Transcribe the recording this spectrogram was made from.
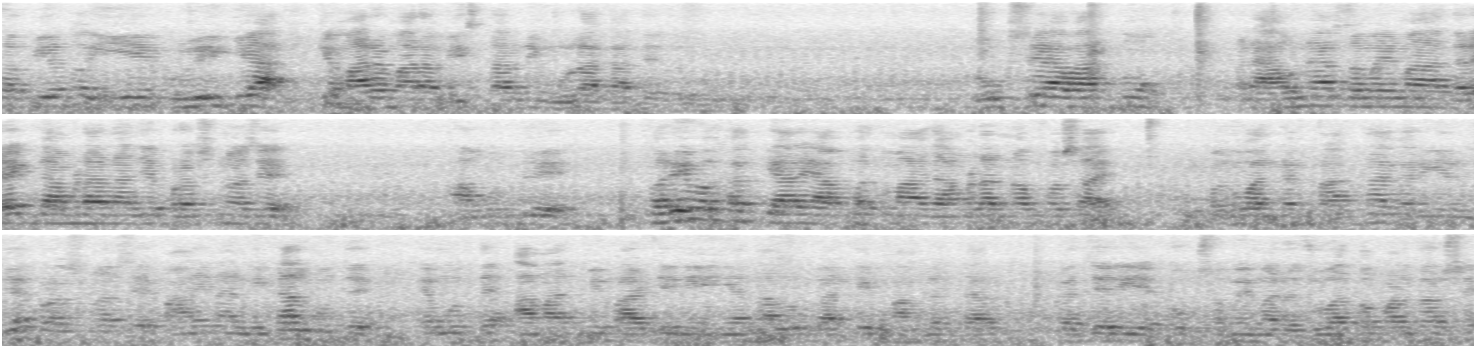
સભ્ય તો એ ભૂલી ગયા કે મારે મારા વિસ્તારની મુલાકાતે જવું. દુઃખ છે આ વાતનું. અને આવનાર સમયમાં દરેક ગામડાના જે પ્રશ્ન છે આ મુદ્દે ફરી વખત ક્યારે આફતમાં ગામડા ન ફસાય? ભગવાનને પ્રાર્થના કરી અને જે પ્રશ્ન છે પાણીના નિકાલ મુદ્દે, એ મુદ્દે આમ આદમી પાર્ટીની અહીંયા તાલુકા ટીમ મામલતદાર કચેરીએ ટૂંક સમયમાં રજૂઆતો પણ કરશે.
